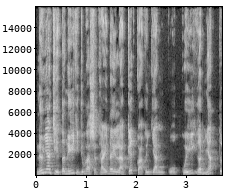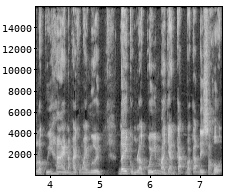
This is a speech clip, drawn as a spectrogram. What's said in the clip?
Nếu như anh chị tân ý thì chúng ta sẽ thấy đây là kết quả kinh doanh của quý gần nhất tức là quý 2 năm 2020. Đây cũng là quý mà giãn cách và cách ly xã hội,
